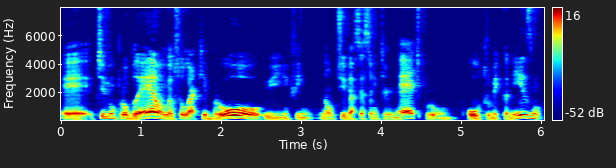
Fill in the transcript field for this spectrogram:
é, tive um problema, meu celular quebrou, e, enfim, não tive acesso à internet por um outro mecanismo,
